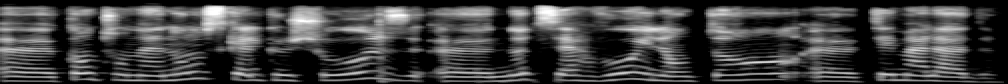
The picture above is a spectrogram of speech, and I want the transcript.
Euh, quand on annonce quelque chose, euh, notre cerveau, il entend euh, t'es malade.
